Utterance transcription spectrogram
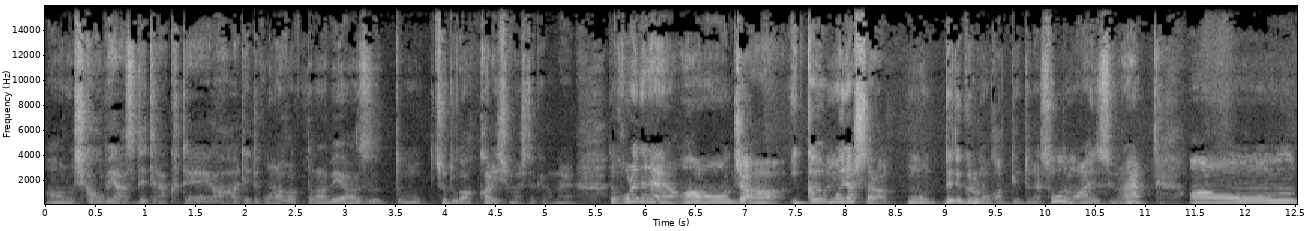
あのシカゴベアーズ出てなくてああ出てこなかったなベアーズと思ってちょっとがっかりしましたけどね。でこれでねあのじゃあ一回思い出したらもう出てくるのかっていうとねそうでもないですよね。あの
